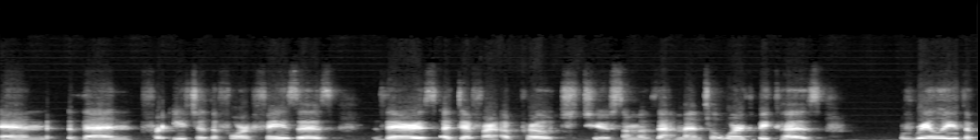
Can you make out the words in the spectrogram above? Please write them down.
And then for each of the four phases, there's a different approach to some of that mental work because really the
